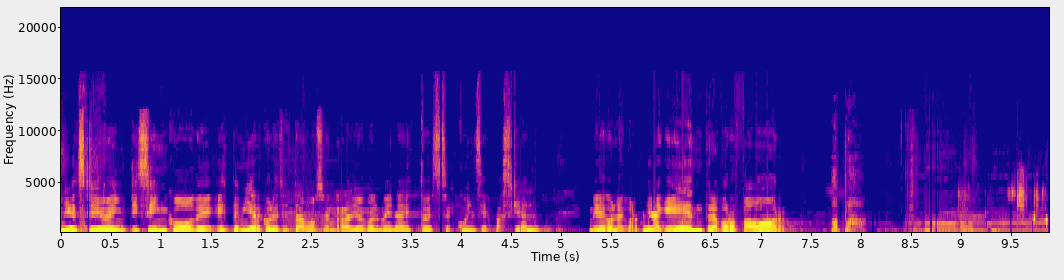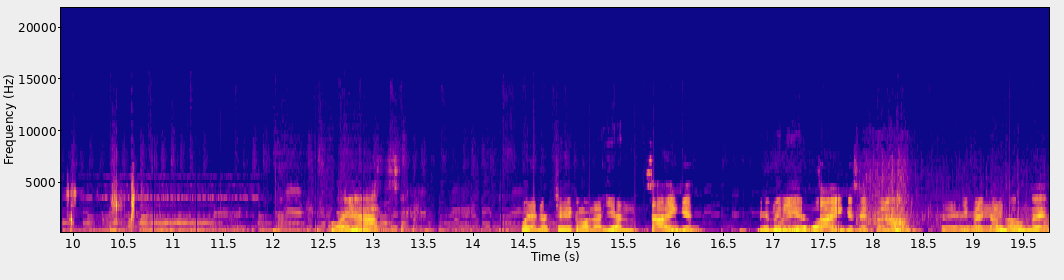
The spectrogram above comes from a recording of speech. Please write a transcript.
10 y 25 de este miércoles estamos en Radio Colmena. Esto es secuencia espacial. Mirá con la cortina que entra, por favor. Papá. Buenas. Buenas noches, ¿cómo andas, Ian? ¿Saben qué? Bienvenido. Bien, Saben qué es esto, ¿no? Sí. Hipercandombe.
